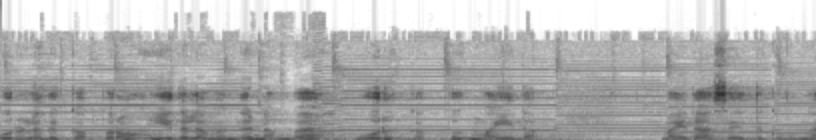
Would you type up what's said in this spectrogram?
ஊறினதுக்கப்புறம் இதில் வந்து நம்ம ஒரு கப்பு மைதா. மைதா சேர்த்துக்கோங்க.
